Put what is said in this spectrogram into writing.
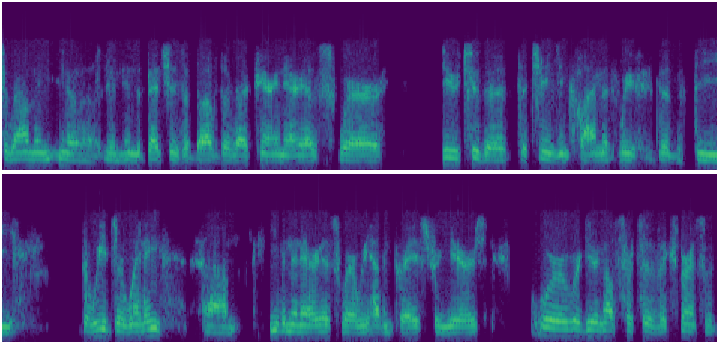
surrounding, you know, in, in, the benches above the riparian areas where, due to the, the changing climate, we the the, the weeds are winning, um, even in areas where we haven't grazed for years. We're we're doing all sorts of experiments with,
